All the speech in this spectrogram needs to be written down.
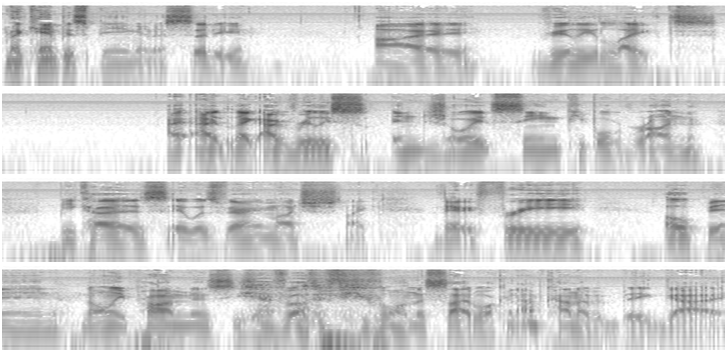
my campus being in a city, I really liked I, I like I really enjoyed seeing people run because it was very much like very free open. The only problem is you have other people on the sidewalk, and I'm kind of a big guy.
